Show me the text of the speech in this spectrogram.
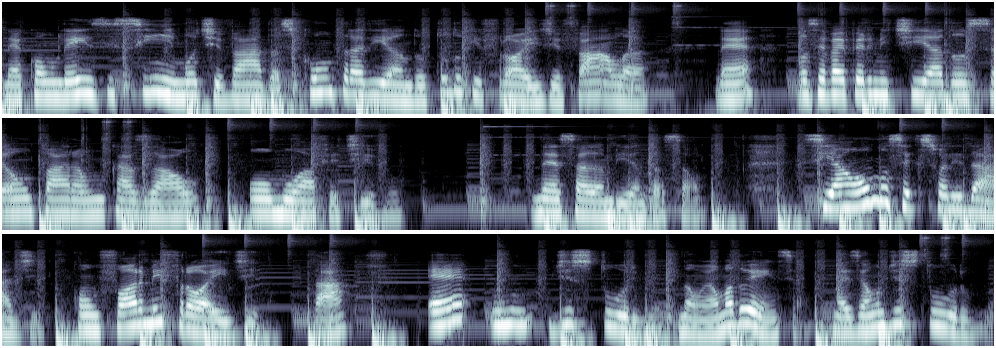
né, com leis sim motivadas, contrariando tudo que Freud fala, né, você vai permitir a adoção para um casal homoafetivo nessa ambientação? Se a homossexualidade, conforme Freud, tá? É um distúrbio, não é uma doença, mas é um distúrbio.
